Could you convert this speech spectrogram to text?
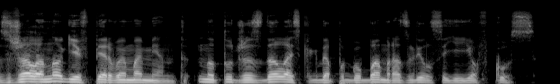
Сжала ноги в первый момент, но тут же сдалась, когда по губам разлился ее вкус.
